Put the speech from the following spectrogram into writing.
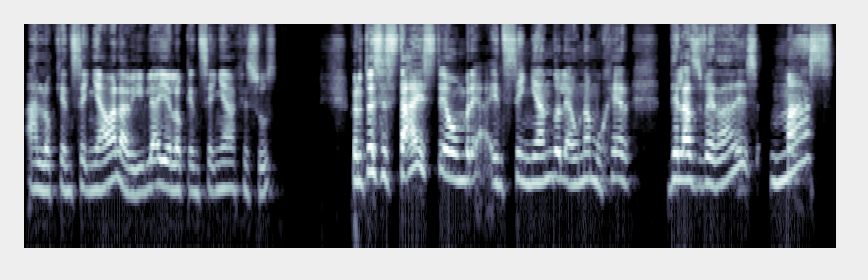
a lo que enseñaba la Biblia y a lo que enseña Jesús. Pero entonces está este hombre enseñándole a una mujer de las verdades más,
